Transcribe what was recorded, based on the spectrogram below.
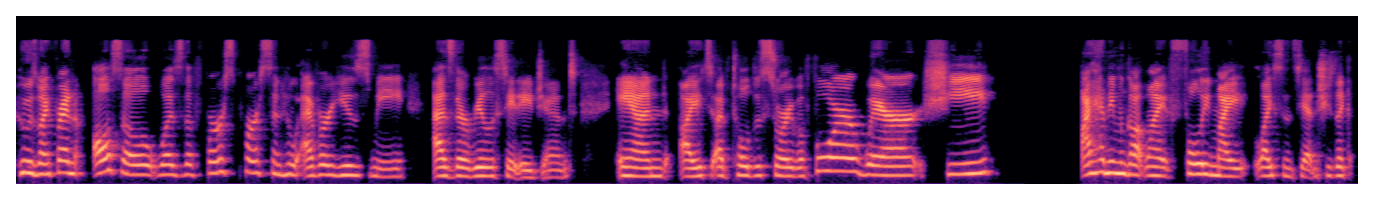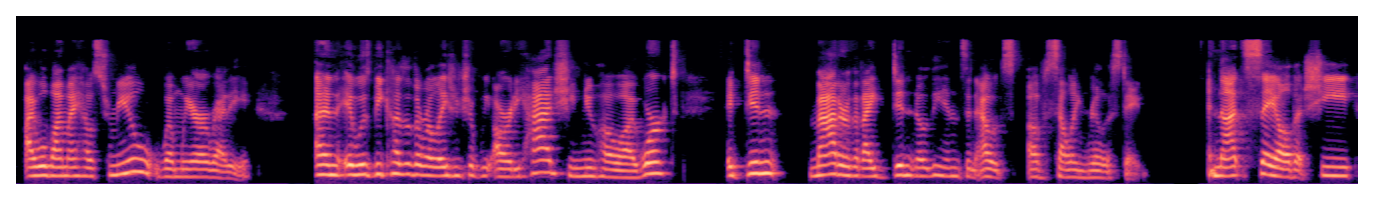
who is my friend, also was the first person who ever used me as their real estate agent. And I, I've told this story before where she I hadn't even got my fully my license yet. And she's like, I will buy my house from you when we are ready. And it was because of the relationship we already had. She knew how I worked. It didn't matter that I didn't know the ins and outs of selling real estate. And that sale that she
